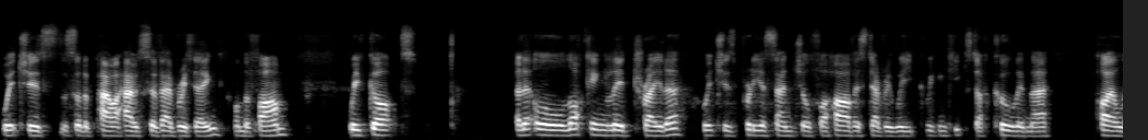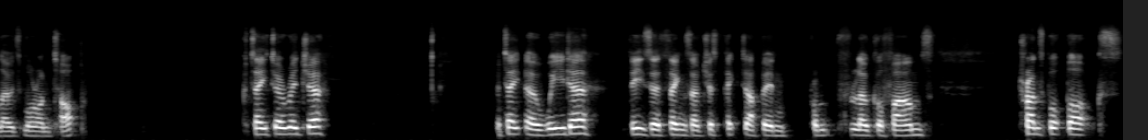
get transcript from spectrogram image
which is the sort of powerhouse of everything on the farm. We've got a little locking lid trailer, which is pretty essential for harvest every week. We can keep stuff cool in there, pile loads more on top. Potato ridger, potato weeder. These are things I've just picked up in from local farms. Transport box,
